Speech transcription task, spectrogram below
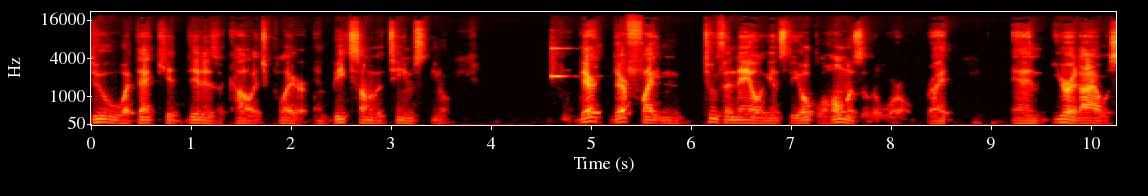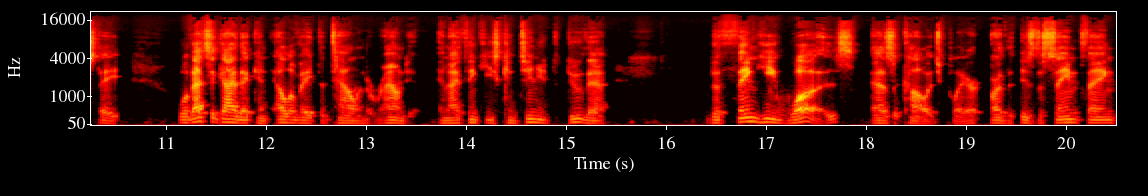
do what that kid did as a college player and beat some of the teams, you know, they're they're fighting tooth and nail against the Oklahomas of the world, right? And you're at Iowa State. Well, that's a guy that can elevate the talent around him. And I think he's continued to do that. The thing he was as a college player are, is the same thing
